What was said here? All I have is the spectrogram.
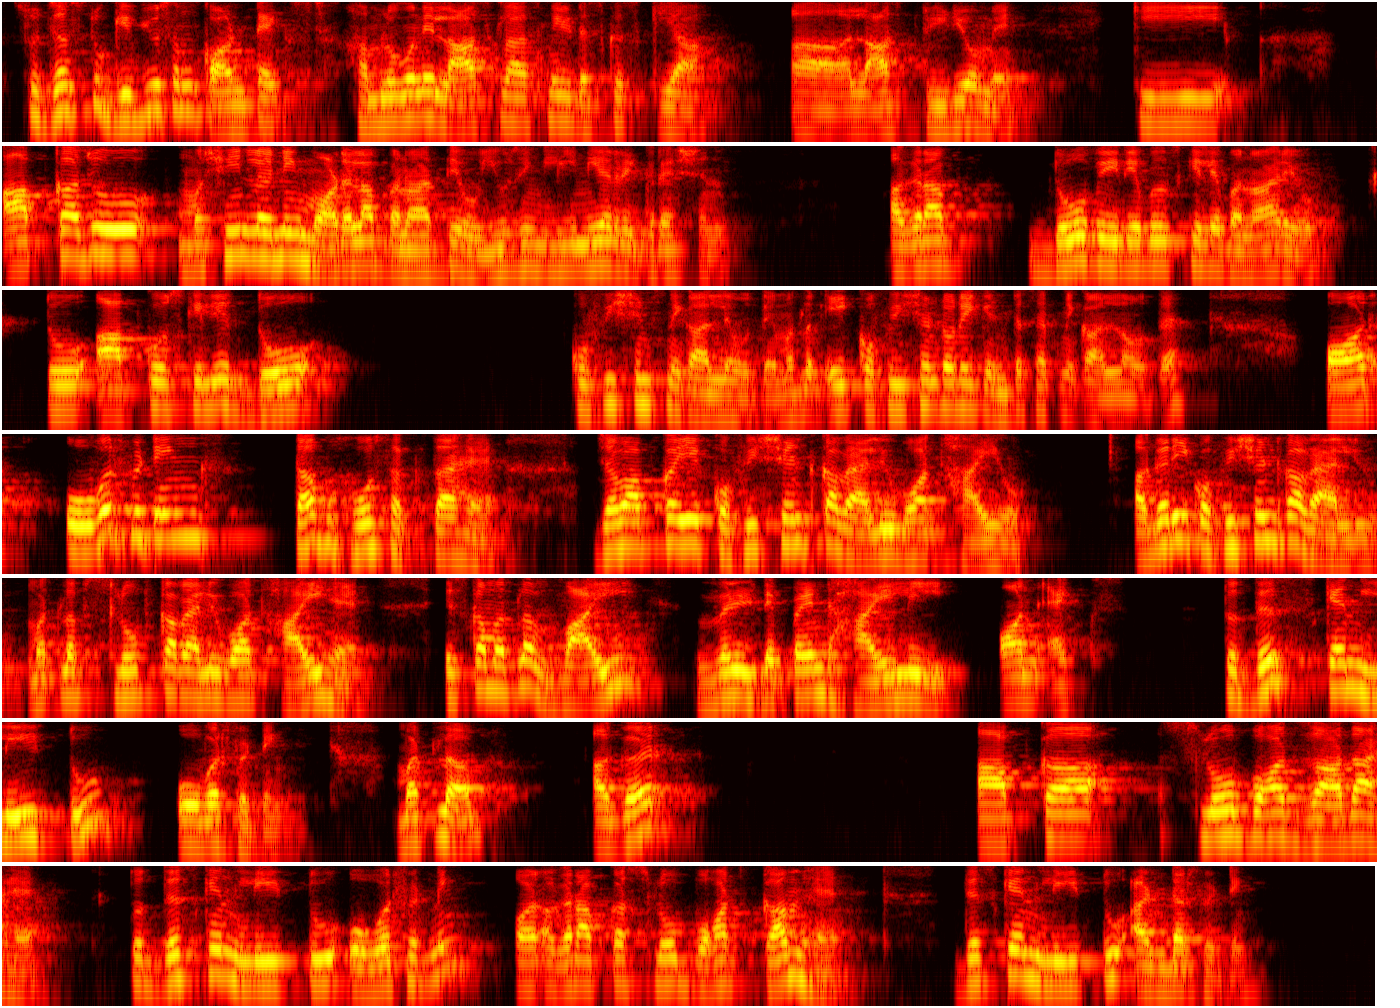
So just to give you some context हम लोगों ने last class में डिस्कस किया uh, वीडियो में कि आपका जो मशीन लर्निंग मॉडल आप बनाते हो यूजिंग लीनियर रिग्रेशन अगर आप दो वेरिएबल्स के लिए बना रहे हो तो आपको उसके लिए दो कोफिशियंट्स निकालने होते हैं। मतलब एक कोफिशियंट और एक इंटरसेप्ट निकालना होता है। और ओवरफिटिंग तब हो सकता है जब आपका ये कोफिशियंट का वैल्यू बहुत हाई हो। अगर ये कोफिशियंट का वैल्यू मतलब स्लोप का वैल्यू बहुत हाई है, इसका मतलब y will depend highly on x. तो this can lead to overfitting मतलब अगर आपका स्लोप बहुत ज़्यादा है तो this can lead to overfitting और अगर आपका स्लोप बहुत कम है this can lead to underfitting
